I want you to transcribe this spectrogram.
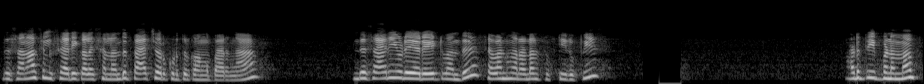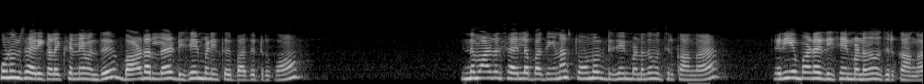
இந்த சனா சில்க் சாரீ கலெக்ஷனில் வந்து பேட்ச் ஒர்க் கொடுத்துருக்காங்க பாருங்கள் இந்த சாரியுடைய ரேட் வந்து seven hundred and fifty rupees அடுத்து இப்போ நம்ம பூனம் சாரீ கலெக்ஷன்லேயே வந்து பார்டரில் டிசைன் பண்ணியிருக்கிறது பார்த்துட்ருக்கோம். இந்த மாடல் சாரியில் பார்த்தீங்கன்னா ஸ்டோன் ஒர்க் டிசைன் பண்ணதும் வச்சுருக்காங்க. பெரிய பார்டர் டிசைன் பண்ணதும் வச்சுருக்காங்க.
